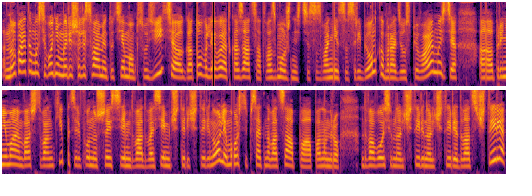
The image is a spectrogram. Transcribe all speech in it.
Ну, поэтому сегодня мы решили с вами эту тему обсудить. Э, готовы ли вы отказаться от возможности созвониться с ребенком ради успеваемости? А, принимаем ваши звонки по телефону 67227-440 и можете писать на WhatsApp по, по номеру 28040424.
